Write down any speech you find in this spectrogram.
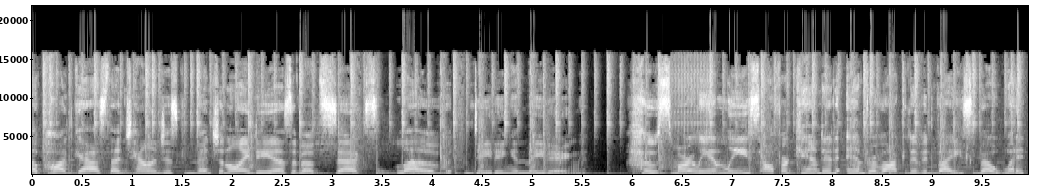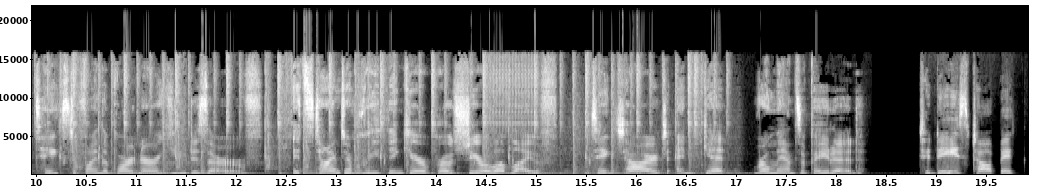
a podcast that challenges conventional ideas about sex, love, dating, and mating. Hosts Marlee and Lis offer candid and provocative advice about what it takes to find the partner you deserve. It's time to rethink your approach to your love life. Take charge and get romancipated. Today's topic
